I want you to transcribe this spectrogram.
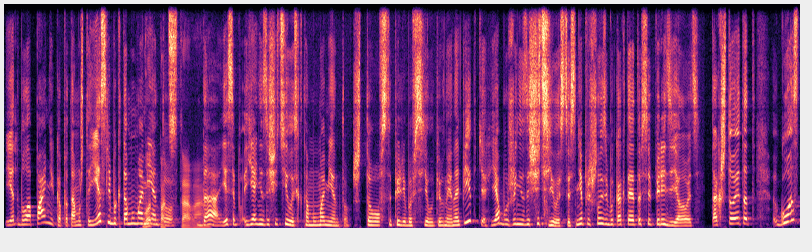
И это была паника, потому что если бы к тому моменту... подстава. Да, если бы я не защитилась к тому моменту, что вступили бы в силу пивные напитки, я бы уже не защитилась запретилось. То есть мне пришлось бы как-то это все переделывать. Так что этот ГОСТ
